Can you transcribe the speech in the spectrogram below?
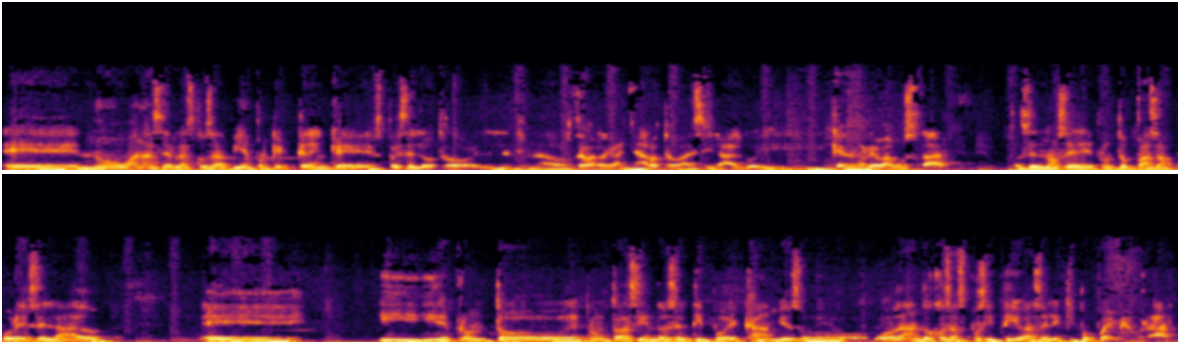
eh, no van a hacer las cosas bien porque creen que después el otro, el entrenador te va a regañar o te va a decir algo y, que no le va a gustar. Entonces, no sé, de pronto pasa por ese lado eh, y, de pronto de pronto haciendo ese tipo de cambios o dando cosas positivas, el equipo puede mejorar.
